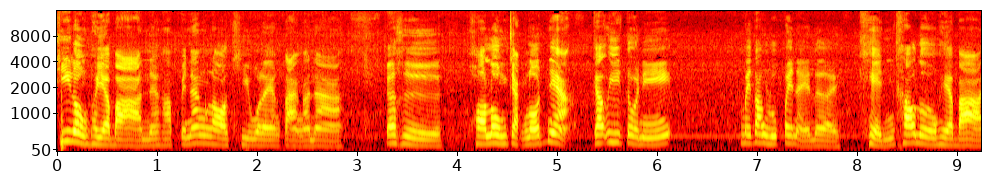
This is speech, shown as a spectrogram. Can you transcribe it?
ที่โรงพยาบาลนะครับ ไปนั่งรอคิวอะไรต่างๆนานา ก็คือพอลงจากรถเนี่ยเก้าอี้ตัวนี้ไม่ต้องลุกไปไหนเลย เข็นเข้าโรงพยาบาล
